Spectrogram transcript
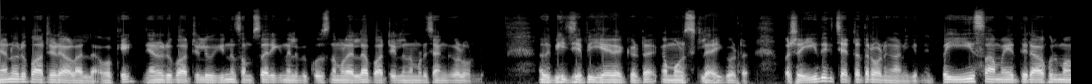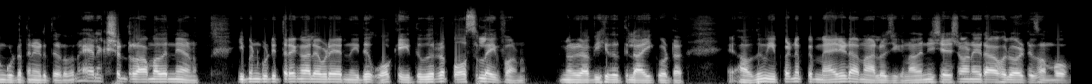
ഞാനൊരു പാർട്ടിയുടെ ആളല്ല ഓക്കെ ഞാനൊരു പാർട്ടിയിൽ ഇങ്ങനെ സംസാരിക്കുന്നില്ല ബിക്കോസ് നമ്മളെല്ലാ പാർട്ടിയിലും നമ്മുടെ ചങ്കുകളുണ്ട് അത് ബി ജെ പി ആയിക്കോട്ടെ കമ്മ്യൂണിസ്റ്റിലായിക്കോട്ടെ. പക്ഷേ ഇത് ചെറ്റത്തരമാണ് കാണിക്കുന്നത്. ഇപ്പം ഈ സമയത്ത് രാഹുൽ മാങ്കൂട്ടത്തിന് എടുത്തിടുന്നത് ഇലക്ഷൻ ഡ്രാമ തന്നെയാണ്. ഈ പെൺകുട്ടി ഇത്രയും കാലം എവിടെയായിരുന്നു? ഇത് ഓക്കെ ഇത് ഇവരുടെ പേഴ്സണൽ ലൈഫാണ് അവിഹിതത്തിലായിക്കോട്ടെ. അതും ഈ പെണ്ണ് ഇപ്പം മാരീഡ് ആണ് ആലോചിക്കുന്നത് അതിനുശേഷമാണ് ഈ രാഹുലുമായിട്ട് സംഭവം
